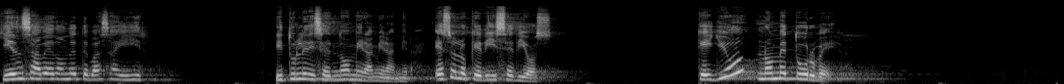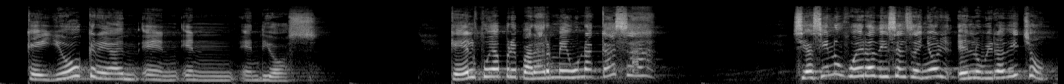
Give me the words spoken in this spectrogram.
¿Quién sabe dónde te vas a ir? Y tú le dices, no, mira, mira, mira, eso es lo que dice Dios. Que yo no me turbe, que yo crea en, en Dios, que Él fue a prepararme una casa. Si así no fuera, dice el Señor, Él lo hubiera dicho.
